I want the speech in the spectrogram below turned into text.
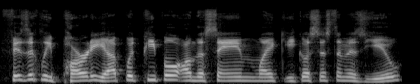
physically party up with people on the same like ecosystem as you.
